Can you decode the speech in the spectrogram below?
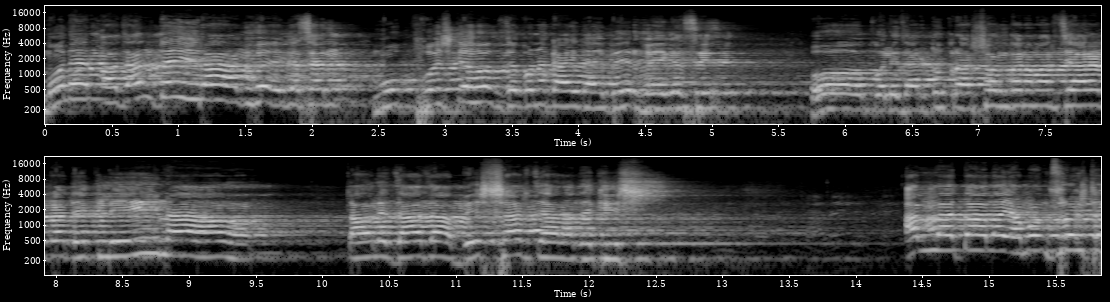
মনের অজান্তেই রাগ হয়ে গেছেন, মুখ ফসকে হোক, যে কোনো কায়দায় বের হয়ে গেছে। ও কলিজার টুকরার সন্তান, আমার চেহারাটা দেখলি না। তাহলে যা যা, বেশ্যার চেহারা দেখিস। এমন স্রষ্টা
